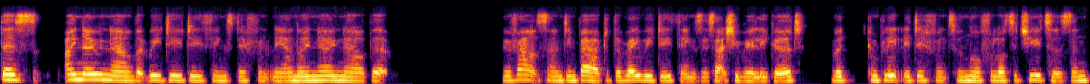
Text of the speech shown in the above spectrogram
there's I know now that we do do things differently, and I know now that without sounding bad, the way we do things is actually really good. We're completely different to an awful lot of tutors, and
